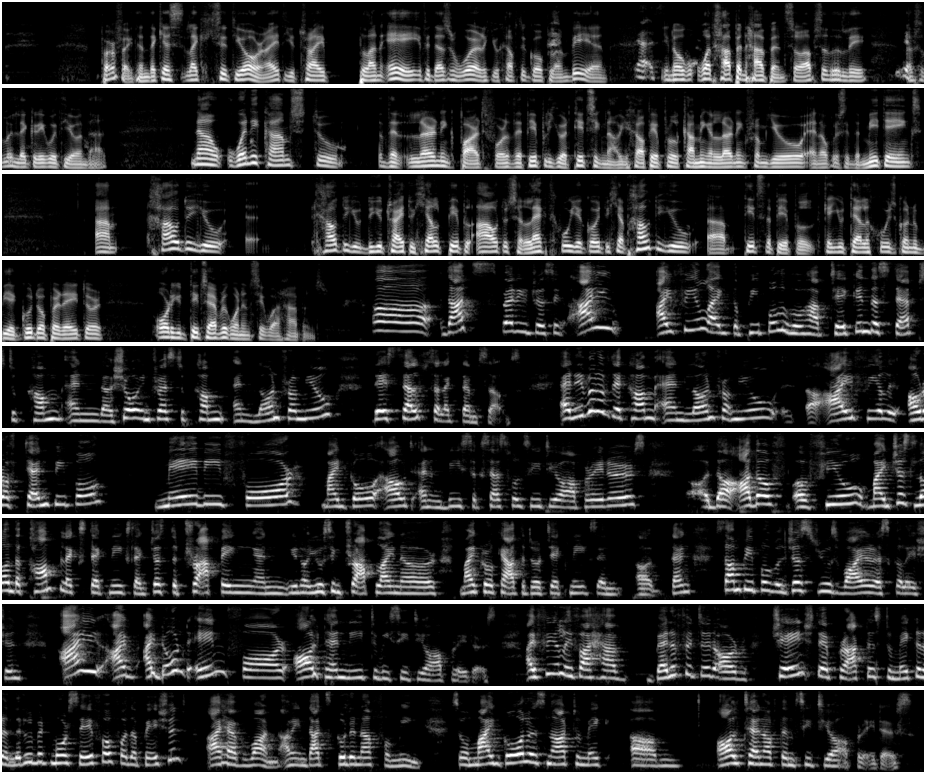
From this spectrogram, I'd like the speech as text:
Perfect. And I guess like CTO, right? You try plan A. If it doesn't work, you have to go plan B. And yes. you know what happened happened. So absolutely, yeah. absolutely agree with you on that. Now, when it comes to the learning part for the people you are teaching now, you have people coming and learning from you, and obviously the meetings. Um, how do you? Uh, how do you do you try to help people out to select who you're going to help how do you uh, teach the people can you tell who is going to be a good operator or you teach everyone and see what happens? Uh, that's very interesting. I I feel like the people who have taken the steps to come and uh, show interest to come and learn from you, they self select themselves. And even if they come and learn from you, uh, I feel out of 10 people, maybe four might go out and be successful CTO operators. Uh, the other a few might just learn the complex techniques like just the trapping and you know using trap liner microcatheter techniques and uh, then some people will just use wire escalation. I, I i don't aim for all 10 need to be cto operators. I feel if i have benefited or changed their practice to make it a little bit more safer for the patient i have won. I mean that's good enough for me. So my goal is not to make um, all 10 of them CTO operators.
